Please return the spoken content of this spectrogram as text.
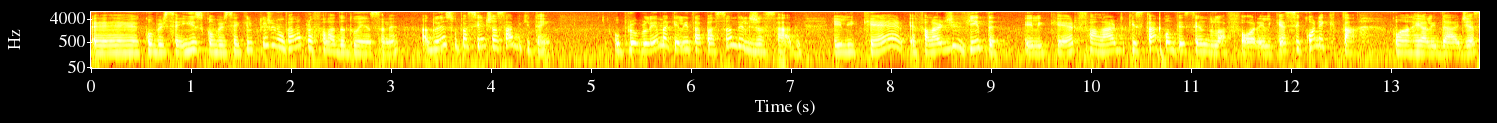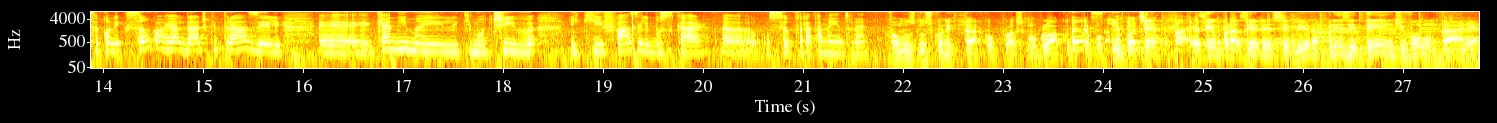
é, conversei isso, conversei aquilo, porque a gente não vai lá para falar da doença, né? A doença o paciente já sabe que tem. O problema que ele está passando, ele já sabe. Ele quer é falar de vida, ele quer falar do que está acontecendo lá fora, ele quer se conectar com a realidade. Essa conexão com a realidade que traz ele, é, que anima ele, que motiva e que faz ele buscar uh, o seu tratamento, né? Vamos nos conectar com o próximo bloco daqui Vamos. a pouquinho, pode ser? pode. Eu tenho o prazer de receber a presidente voluntária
